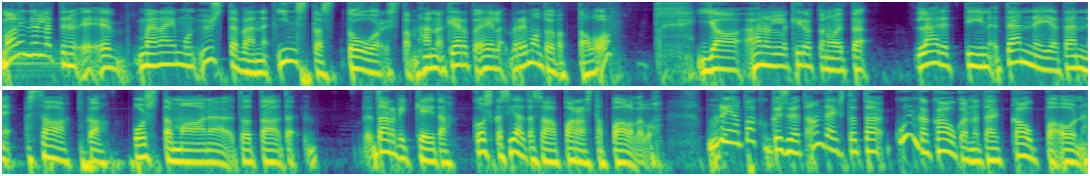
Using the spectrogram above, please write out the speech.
Mä olin yllättynyt, e, e, mä näin mun ystävän Instastorista. Hän kertoi, heillä remontoivat taloa. Ja hän oli kirjoittanut, että lähdettiin tänne ja tänne saakka ostamaan tota, ta- tarvikkeita, koska sieltä saa parasta palvelua. Mun oli ihan pakko kysyä, että anteeksi, tota, kuinka kaukana tämä kauppa on,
